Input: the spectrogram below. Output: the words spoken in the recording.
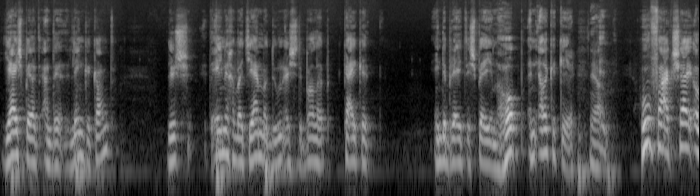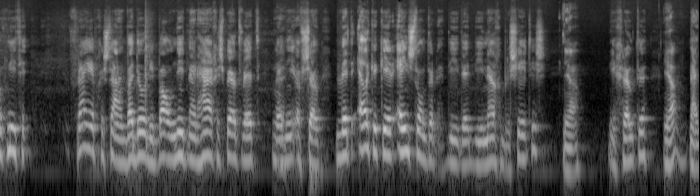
jij speelt aan de linkerkant. Dus het enige wat jij moet doen als je de bal hebt, kijken in de breedte, speel je hem hop en elke keer. Ja. En hoe vaak zij ook niet vrij heeft gestaan, waardoor die bal niet naar haar gespeeld werd, Nee. weet niet, of zo. Er werd elke keer één stond er, die, die, die nou geblesseerd is, Ja, die grote. ja, Nou,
